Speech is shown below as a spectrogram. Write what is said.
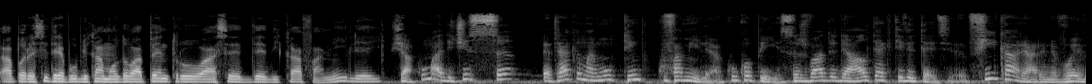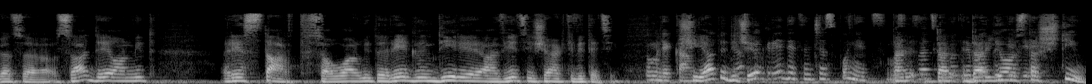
a părăsit Republica Moldova pentru a se dedica familiei. Și acum a decis să petreacă mai mult timp cu familia, cu copiii, să-și vadă de alte activități. Fiecare are nevoie în viața sa de un anumit restart sau o anumită regândire a vieții și a activității. Domnule Cam, și iată de ce... credeți în ce spuneți. Mă dar, dar, dar eu asta direct. știu.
